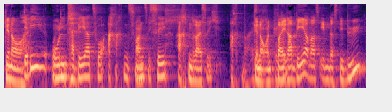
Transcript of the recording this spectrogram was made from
genau. Debbie und, und Tabea 228, 38. 38. Genau, und bei Rabea war es eben das Debüt.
